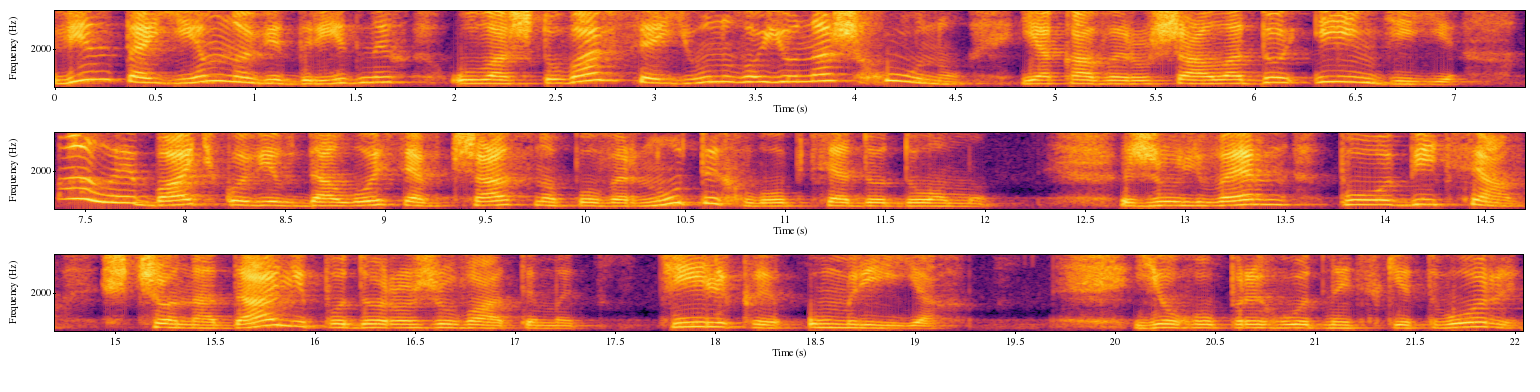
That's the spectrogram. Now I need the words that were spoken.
він таємно від рідних улаштувався юнгою на шхуну, яка вирушала до Індії, але батькові вдалося вчасно повернути хлопця додому. Жюль Верн пообіцяв, що надалі подорожуватиме тільки у мріях. Його пригодницькі твори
